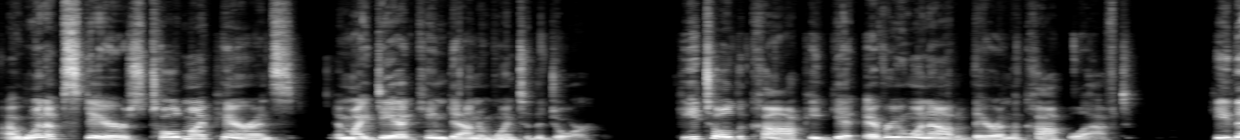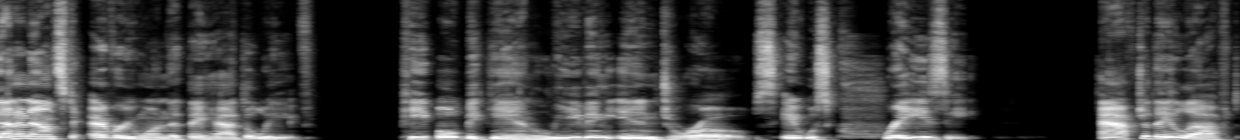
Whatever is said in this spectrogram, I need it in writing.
I went upstairs, told my parents, and my dad came down and went to the door. He told the cop he'd get everyone out of there, and the cop left. He then announced to everyone that they had to leave. People began leaving in droves. It was crazy. After they left,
